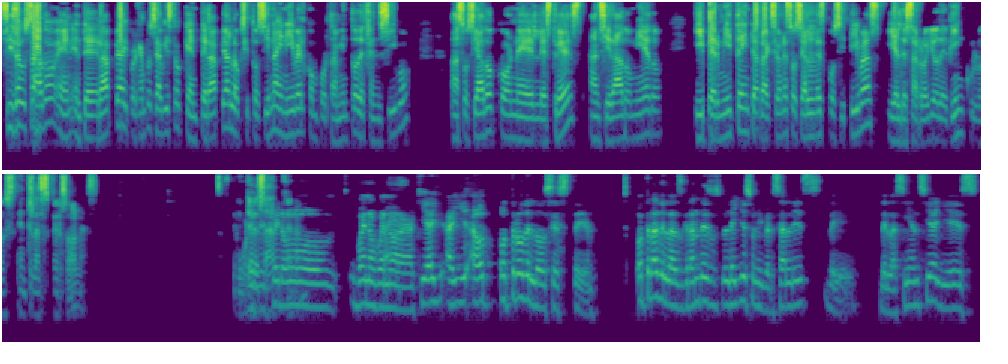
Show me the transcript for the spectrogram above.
sí se ha usado en, terapia y, por ejemplo, se ha visto que en terapia la oxitocina inhibe el comportamiento defensivo asociado con el estrés, ansiedad o miedo y permite interacciones sociales positivas y el desarrollo de vínculos entre las personas. Interesante. Pero bueno, bueno, aquí hay, hay otro de los, este, otra de las grandes leyes universales de, de la ciencia y es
